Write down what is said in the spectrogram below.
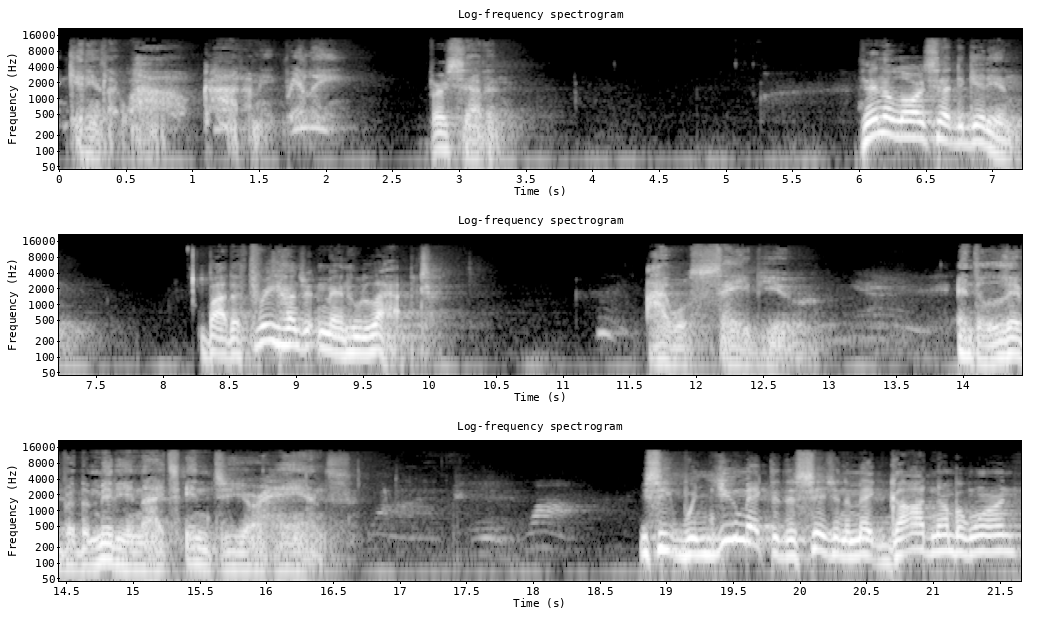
And Gideon's like, Wow. God, I mean, really? Verse 7. Then the Lord said to Gideon, By the 300 men who lapped, I will save you and deliver the Midianites into your hands. You see, when you make the decision to make God number one,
